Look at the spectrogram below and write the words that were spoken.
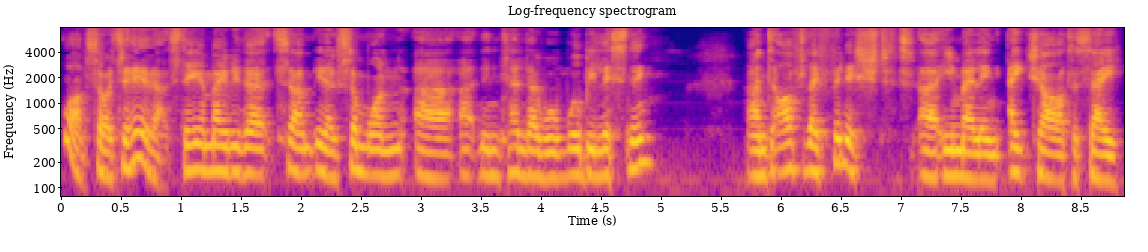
Well, I'm sorry to hear that, Steve, and maybe that um, you know someone uh, at Nintendo will, will be listening, and after they finished uh, emailing HR to say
